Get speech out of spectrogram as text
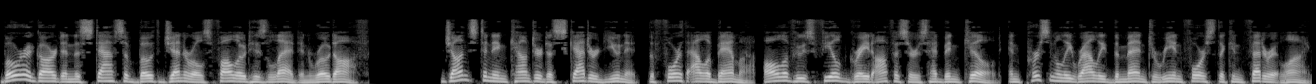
Beauregard and the staffs of both generals followed his lead and rode off. Johnston encountered a scattered unit, the 4th Alabama, all of whose field-grade officers had been killed, and personally rallied the men to reinforce the Confederate line.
